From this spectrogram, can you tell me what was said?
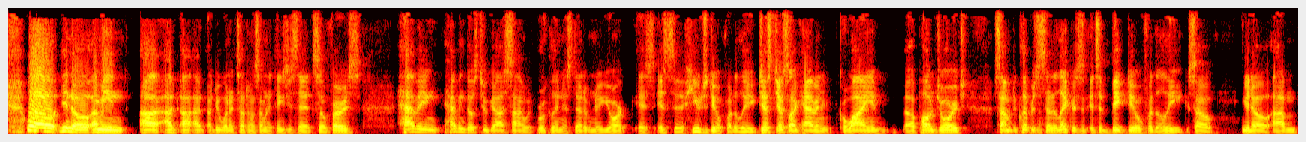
well, you know, I mean, I I I do want to touch on some of the things you said. So first, having having those two guys sign with Brooklyn instead of New York is is a huge deal for the league. Just just like having Kawhi and uh, Paul George sign with the Clippers instead of the Lakers, it's a big deal for the league. So you know, um,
